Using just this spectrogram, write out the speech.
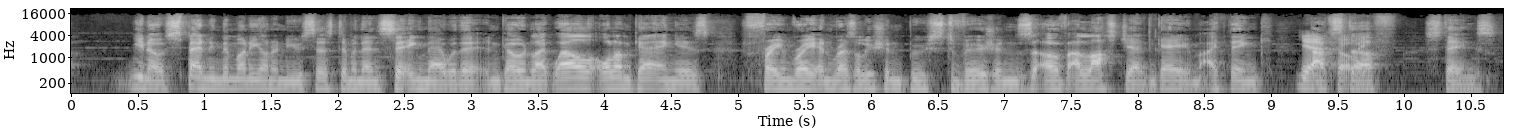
you know, spending the money on a new system and then sitting there with it and going like, well, all I'm getting is frame rate and resolution boost versions of a last gen game. I think yeah, that totally. stuff stings.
